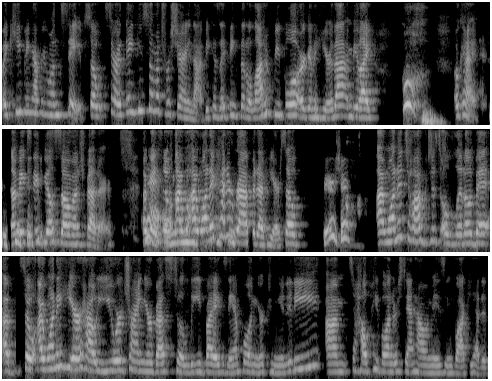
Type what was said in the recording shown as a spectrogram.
by keeping everyone safe. So, Sarah, thank you so much for sharing that because I think that a lot of people are going to hear that and be like, Whew, okay, that makes me feel so much better. Okay, Yeah, so I I, I want to kind of wrap it up here. So, sure sure I want to talk just a little bit. Of, so, I want to hear how you are trying your best to lead by example in your community um, to help people understand how amazing blocky headed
